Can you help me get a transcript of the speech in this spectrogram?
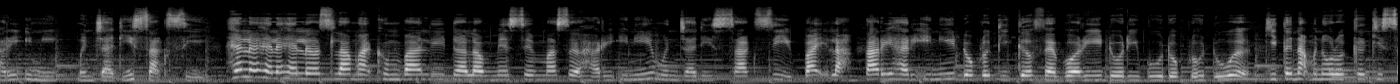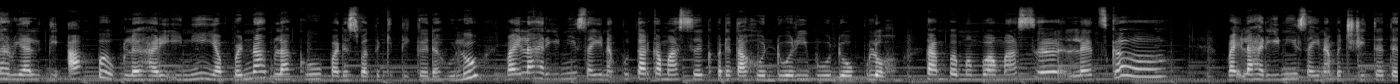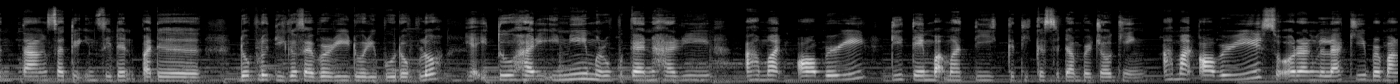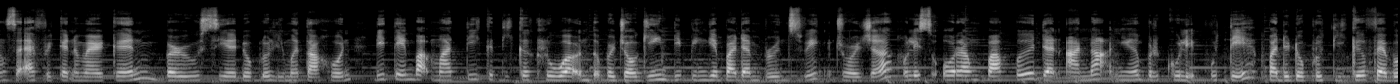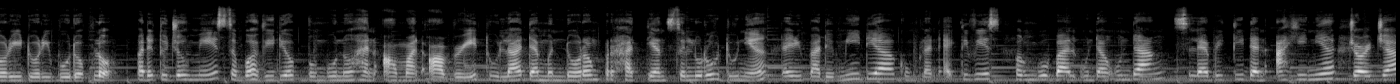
hari ini menjadi saksi. Hello, hello, hello. Selamat kembali dalam mesin masa hari ini menjadi saksi. Baiklah, tarikh hari ini 23 Februari 2022. Kita nak menurut ke kisah realiti apa pula hari ini yang pernah berlaku pada suatu ketika dahulu. Baiklah, hari ini saya nak putarkan masa kepada tahun 2020. Tanpa membuang masa, let's go! Baiklah hari ini saya nak bercerita tentang satu insiden pada 23 Februari 2020 iaitu hari ini merupakan hari Ahmad Aubrey ditembak mati ketika sedang berjogging. Ahmad Aubrey, seorang lelaki berbangsa African American berusia 25 tahun, ditembak mati ketika keluar untuk berjogging di pinggir badan Brunswick, Georgia oleh seorang bapa dan anaknya berkulit putih pada 23 Februari 2020. Pada 7 Mei, sebuah video pembunuhan Ahmad Aubrey tular dan mendorong perhatian seluruh dunia daripada media, kumpulan aktivis, penggubal undang-undang, selebriti dan akhirnya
